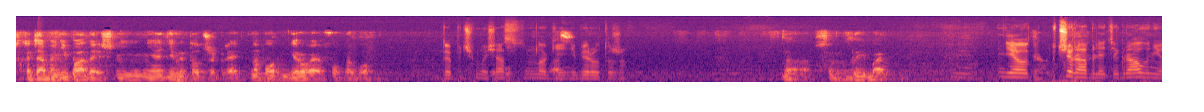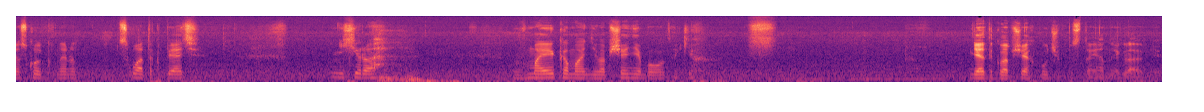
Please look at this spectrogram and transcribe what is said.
хотя бы не падаешь, не, не один и тот же, блядь, набор героев у врагов. Да почему сейчас многие Класс. не берут уже? Да, все, заебали. Я вот вчера, блядь, играл в нее сколько, наверное, схваток 5. Нихера. В моей команде вообще не было таких. Я так вообще хмучу постоянно играю в нее.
